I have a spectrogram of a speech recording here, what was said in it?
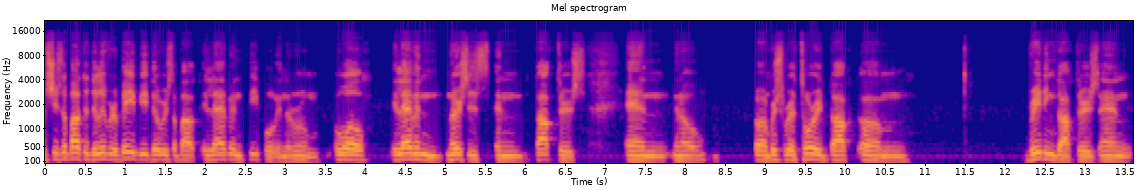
she's about to deliver a baby, there was about eleven people in the room. Well, eleven nurses and doctors, and you know, um, respiratory doc, um, breathing doctors, and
